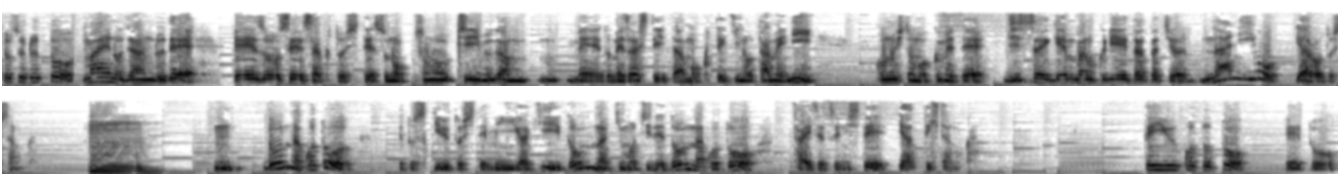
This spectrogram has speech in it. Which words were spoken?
とすると、前のジャンルで映像制作として、その、そのチームが、んえーと目指していた目的のために、この人も含めて、実際現場のクリエイターたちは何をやろうとしたのか。うん。うん。どんなことを、えっと、スキルとして磨き、どんな気持ちでどんなことを大切にしてやってきたのか。っていうことと、えっ、と、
